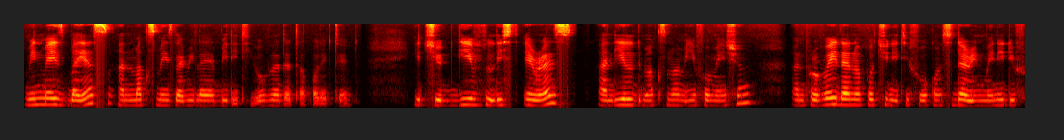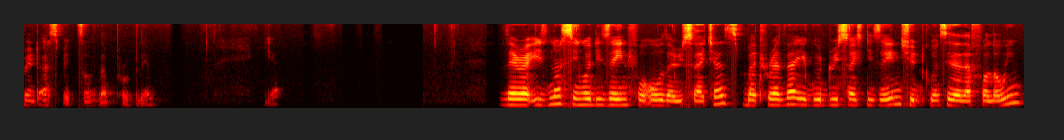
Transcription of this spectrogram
minimize bias and maximize the reliability of the data collected. It should give least errors and yield maximum information and provide an opportunity for considering many different aspects of the problem. Yeah. There is no single design for all the researchers, but rather a good research design should consider the following.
